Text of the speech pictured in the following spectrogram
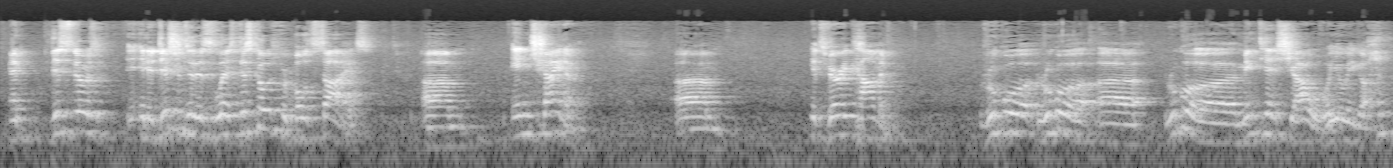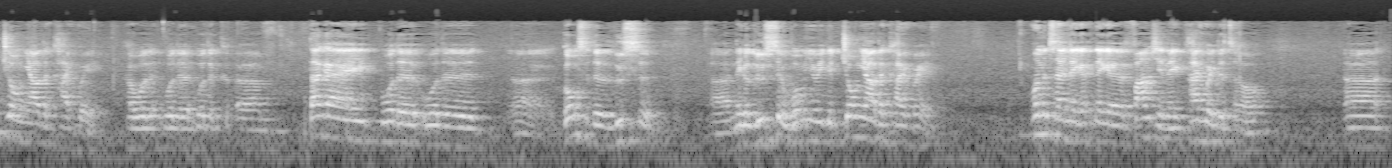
and this goes, in addition to this list, this goes for both sides. Um, in China, um, it's very common. 如果如果呃如果明天下午我有一个很重要的开会和我的我的我的呃大概我的我的呃公司的律师 啊，那个 Lucy，我们有一个重要的开会，我们在那个那个房间那个开会的时候，呃。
